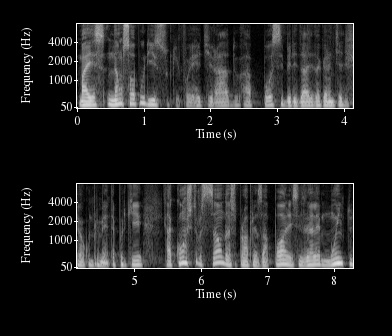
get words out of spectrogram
Mas não só por isso que foi retirado a possibilidade da garantia de fiel cumprimento, é porque a construção das próprias apólices ela é muito,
